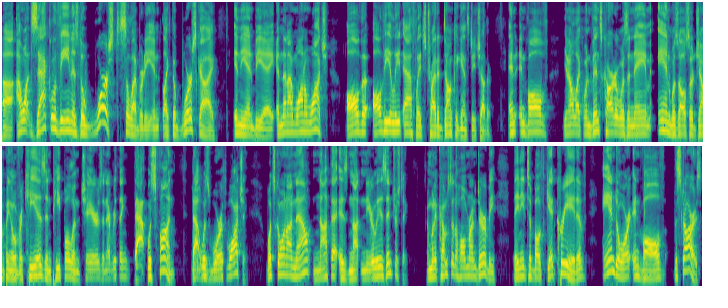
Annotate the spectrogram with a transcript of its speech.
Uh, I want Zach LaVine as the worst celebrity in like the worst guy in the NBA, and then I want to watch all the all the elite athletes try to dunk against each other and involve you know, like when Vince Carter was a name and was also jumping over Kias and people and chairs and everything, that was fun. That mm-hmm. was worth watching. What's going on now? Not that is not nearly as interesting. And when it comes to the home run derby, they need to both get creative and or involve the stars.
